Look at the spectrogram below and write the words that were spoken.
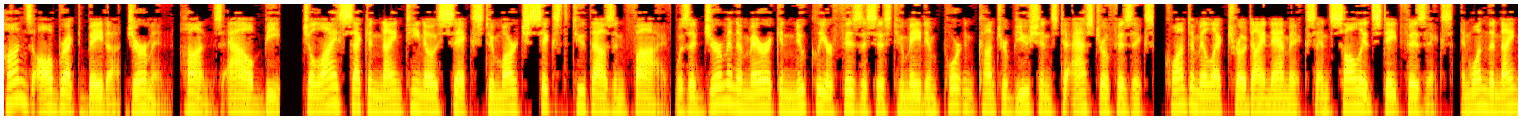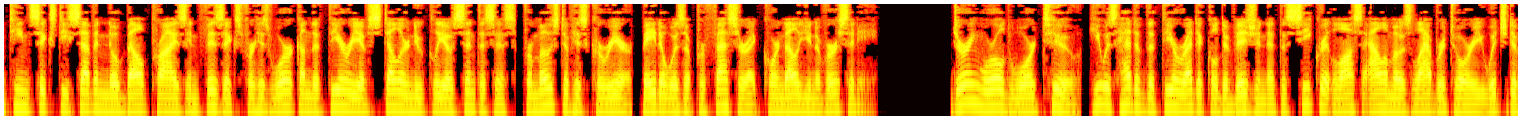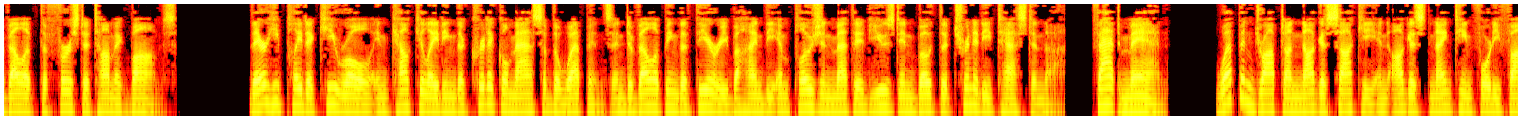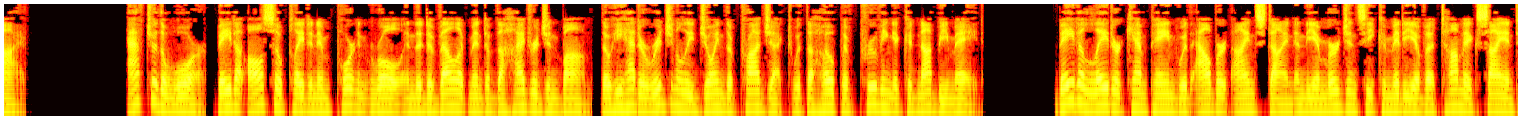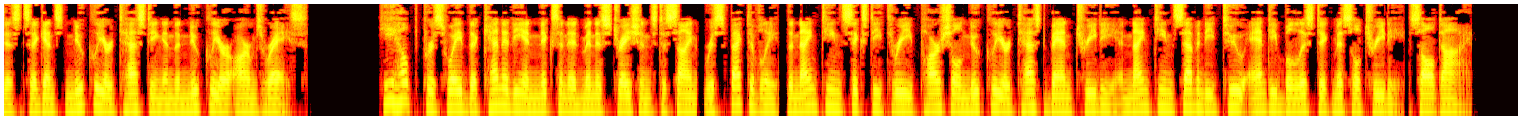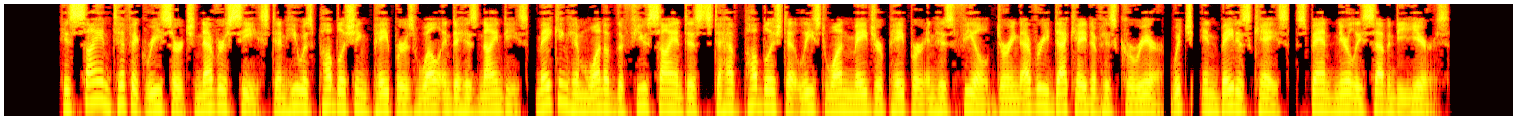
Hans Albrecht Bethe German, Hans Al B. July 2, 1906 to March 6, 2005 was a German-American nuclear physicist who made important contributions to astrophysics, quantum electrodynamics and solid-state physics, and won the 1967 Nobel Prize in Physics for his work on the theory of stellar nucleosynthesis. For most of his career, Bethe was a professor at Cornell University. During World War II, he was head of the theoretical division at the secret Los Alamos laboratory which developed the first atomic bombs. There he played a key role in calculating the critical mass of the weapons and developing the theory behind the implosion method used in both the Trinity test and the «Fat Man» weapon dropped on Nagasaki in August 1945. After the war, Bethe also played an important role in the development of the hydrogen bomb, though he had originally joined the project with the hope of proving it could not be made. Bethe later campaigned with Albert Einstein and the Emergency Committee of Atomic Scientists against nuclear testing and the nuclear arms race. He helped persuade the Kennedy and Nixon administrations to sign, respectively, the 1963 Partial Nuclear Test Ban Treaty and 1972 Anti-Ballistic Missile Treaty SALT -I. His scientific research never ceased and he was publishing papers well into his 90s, making him one of the few scientists to have published at least one major paper in his field during every decade of his career, which, in Bethe's case, spanned nearly 70 years.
